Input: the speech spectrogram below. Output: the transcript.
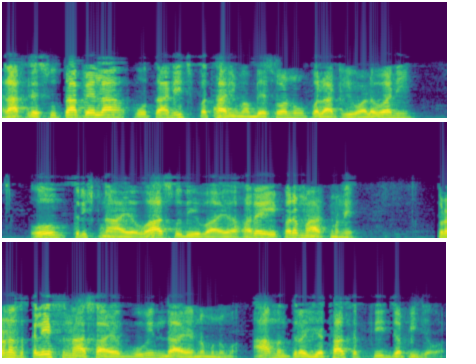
રાત્રે સૂતા પહેલા પોતાની જ પથારીમાં બેસવાનું, પલાઠી વાળવાની ઓમ કૃષ્ણાય વાસુદેવાય હરે પરમાત્મને. પ્રણત ક્લેશ નાશાય ગોવિંદાય નમો નમ આ મંત્ર યથાશક્તિ જપી જવાનો.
